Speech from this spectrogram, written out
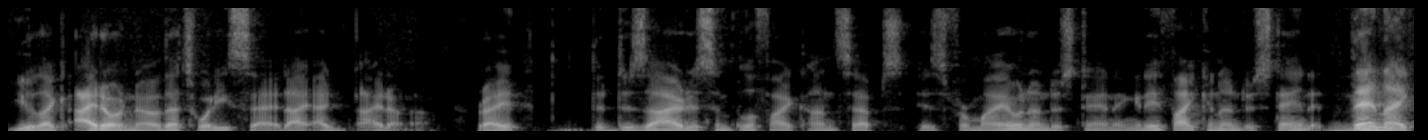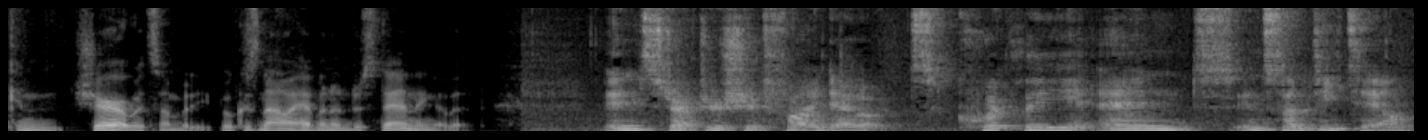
you're like i don't know. That's what he said. I, I i don't know. Right? The desire to simplify concepts is for my own understanding and if i can understand it then i can share it with somebody because now i have an understanding of it Instructors should find out quickly and in some detail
